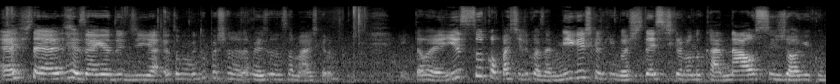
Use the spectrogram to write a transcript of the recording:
Esta é a resenha do dia. Eu tô muito apaixonada mesmo nessa máscara. Então é isso, compartilhe com as amigas, clique em gostei, se inscreva no canal, se jogue com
